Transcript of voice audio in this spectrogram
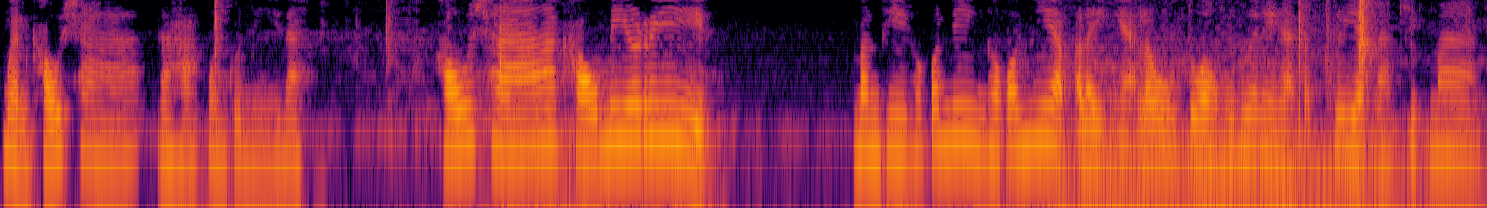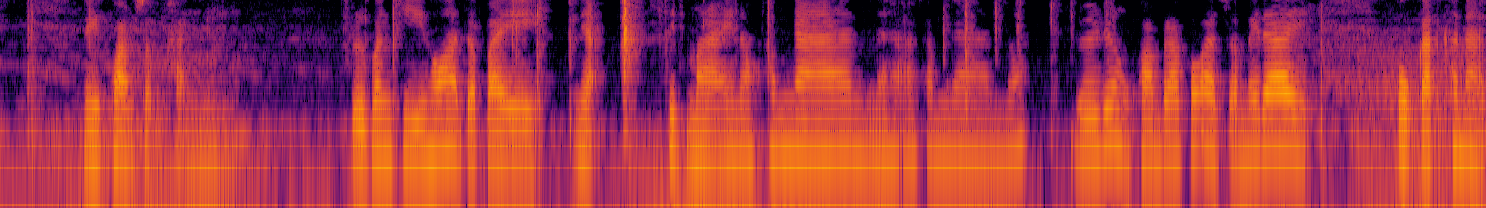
เหมือนเขาช้านะคะ คนคนนี้นะเขาช้าเขาไม่รีบ บางทีเขาก็นิ่งเขาก็เงียบอะไรอย่างเงี้ยแล้วตัวของเพื่อนๆเองอาจจะเครียดนะคิดมาก ในความสัมพันธ์นี้หรือบางทีเขาอาจจะไปเนี่ยสิบไม้เนาะทำงานนะคะทำงานเนาะโดยเรื่องของความรักเขาอาจจะไม่ได้โฟกัสขนาด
